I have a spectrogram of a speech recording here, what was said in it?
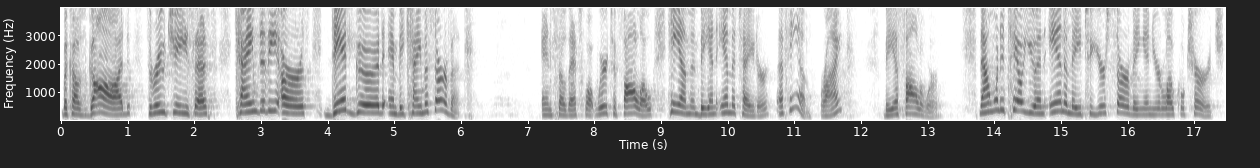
Because God, through Jesus, came to the earth, did good, and became a servant. And so that's what we're to follow him and be an imitator of him, right? Be a follower. Now I want to tell you an enemy to your serving in your local church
